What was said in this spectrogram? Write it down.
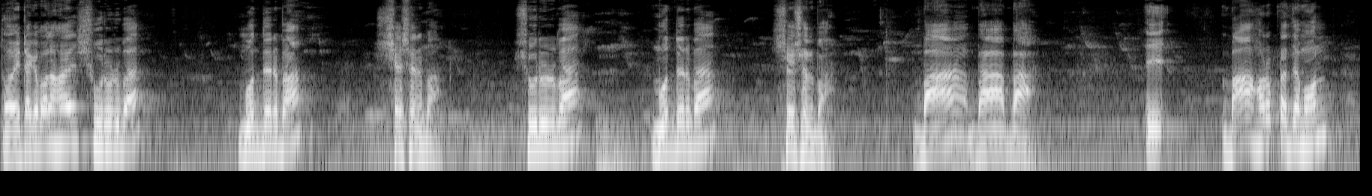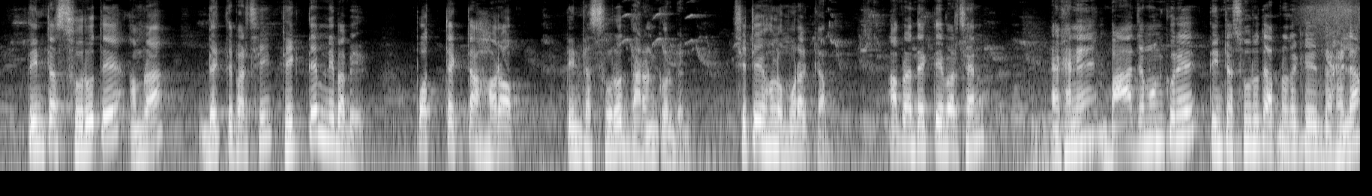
তো এটাকে বলা হয় শুরুর বা, মধ্যের বা, শেষের বা। শুরুর বা, মধ্যের বা, শেষের বা। বা বা বা। এই বা হরফটা যেমন তিনটা শুরুতে আমরা দেখতে পাচ্ছি ঠিক তেমনিভাবে প্রত্যেকটা হরফ তিনটা সুরত ধারণ করবেন। সেটাই হলো মোরাক্কাব। আপনারা দেখতেই পাচ্ছেন এখানে বা যেমন করে তিনটা শুরুতে আপনাদেরকে দেখাইলাম,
